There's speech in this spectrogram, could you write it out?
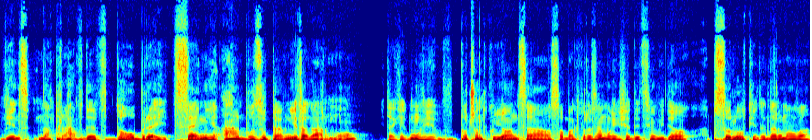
Więc naprawdę w dobrej cenie albo zupełnie za darmo tak jak mówię, początkująca osoba, która zajmuje się edycją wideo, absolutnie ten darmowa,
